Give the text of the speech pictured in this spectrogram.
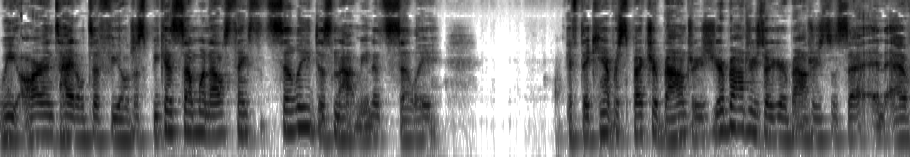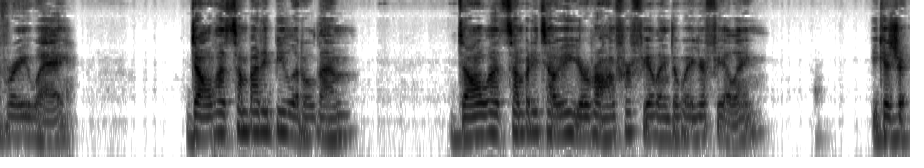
we are entitled to feel. Just because someone else thinks it's silly does not mean it's silly. If they can't respect your boundaries, your boundaries are your boundaries to set in every way. Don't let somebody belittle them. Don't let somebody tell you you're wrong for feeling the way you're feeling. Because you're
